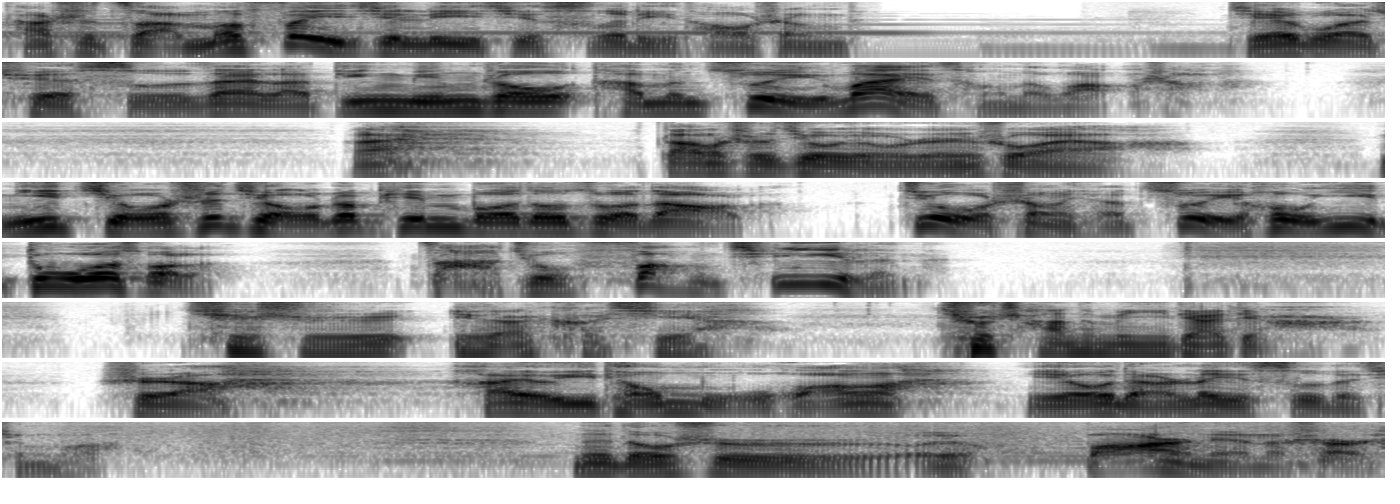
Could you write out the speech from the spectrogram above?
他是怎么费尽力气死里逃生的，结果却死在了丁明洲他们最外层的网上了。哎，当时就有人说呀：“你九十九个拼搏都做到了，就剩下最后一哆嗦了，咋就放弃了呢？”确实有点可惜啊，就差那么一点点儿。是啊，还有一条母黄啊，也有点类似的情况。那都是哎呦八二年的事儿了。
